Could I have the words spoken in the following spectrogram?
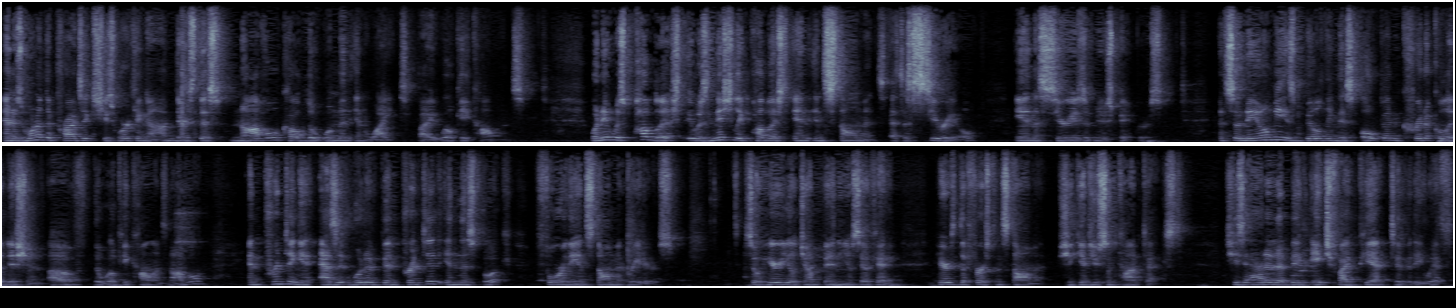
And as one of the projects she's working on, there's this novel called The Woman in White by Wilkie Collins. When it was published, it was initially published in installments as a serial in a series of newspapers. And so Naomi is building this open critical edition of the Wilkie Collins novel and printing it as it would have been printed in this book for the installment readers. So here you'll jump in and you'll say, okay, here's the first installment. She gives you some context. she's added a big H5P activity with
